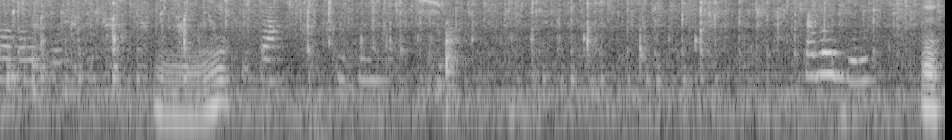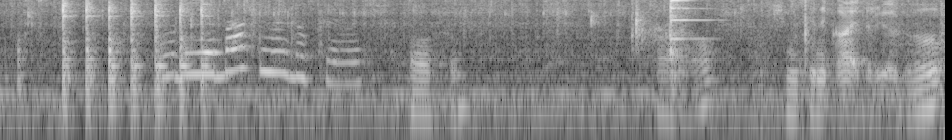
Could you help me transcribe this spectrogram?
Babacığım. Hı. Bak. Hı. Buraya bak ne dokunmuş. Olsun. Tamam. Şimdi seni kaydırıyorum.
